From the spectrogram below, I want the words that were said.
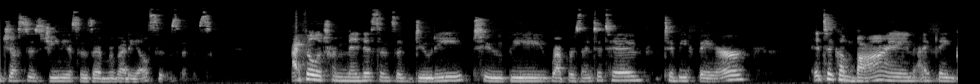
just as genius as everybody else's is. I feel a tremendous sense of duty to be representative, to be fair, and to combine, I think,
